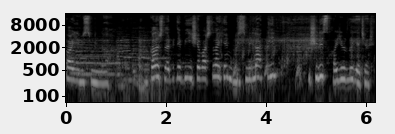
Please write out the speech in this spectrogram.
Haydi bismillah. Arkadaşlar bir de bir işe başlarken bismillah değil işiniz hayırlı geçer.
